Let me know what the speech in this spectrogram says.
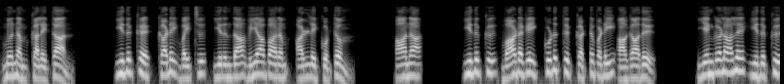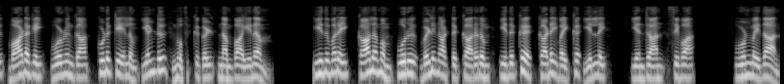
முனம் கலைத்தான். இதுக்கு கடை வைச்சு இருந்தா வியாபாரம் அள்ளி கொட்டும். ஆனா இதுக்கு வாடகை கொடுத்து கட்டுப்படி ஆகாது. எங்களால இதுக்கு வாடகை ஒழுங்கா கொடுக்கேலும் எண்டு நொசுக்குகள் நம்பாயினம். இதுவரை காலமும் ஒரு வெளிநாட்டுக்காரரும் இதுக்கு கடை வைக்க இல்லை என்றான் சிவா. உண்மைதான்.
